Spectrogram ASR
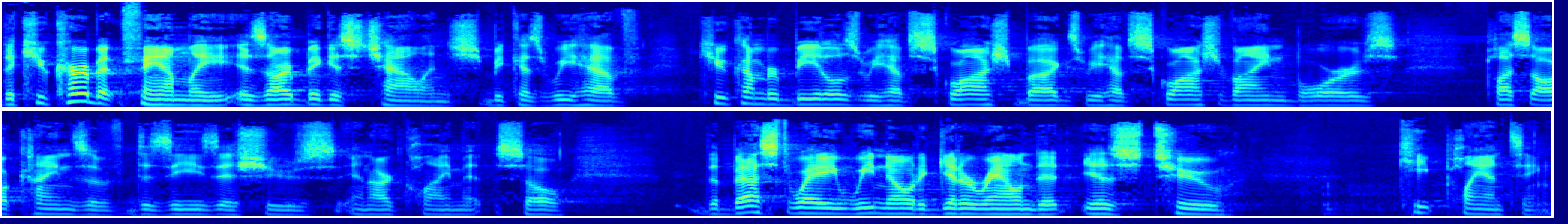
the cucurbit family is our biggest challenge because we have cucumber beetles, we have squash bugs, we have squash vine borers, plus all kinds of disease issues in our climate. So, the best way we know to get around it is to keep planting.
